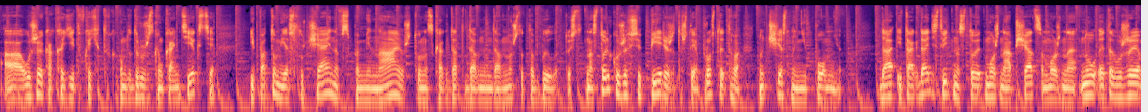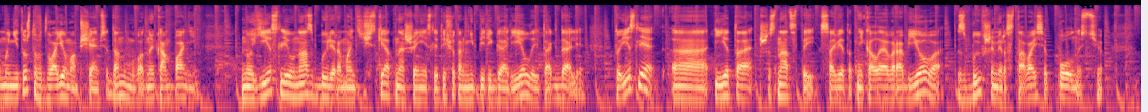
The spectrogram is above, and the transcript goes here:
а уже как какие-то в каких-то в каком-то дружеском контексте, и потом я случайно вспоминаю, что у нас когда-то давным-давно что-то было. То есть настолько уже все пережито, что я просто этого, ну, честно, не помню. Да, и тогда действительно стоит, можно общаться, можно, ну, это уже мы не то, что вдвоем общаемся, да, ну, мы в одной компании, но если у нас были романтические отношения, если ты еще там не перегорела и так далее, то если, э, и это 16-й совет от Николая Воробьева, с бывшими расставайся полностью.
